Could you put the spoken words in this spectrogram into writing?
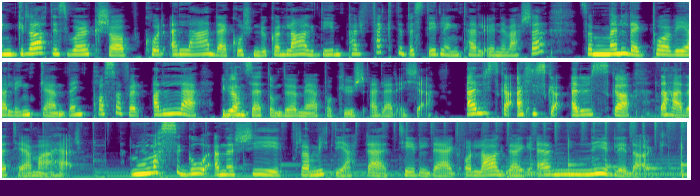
en gratis workshop hvor jeg lærer deg hvordan du kan lage din perfekte bestilling til universet. Så meld deg på via linken. Den passer for alle, uansett om du er med på kurs eller ikke. Elsker, elsker, elsker dette temaet her. Masse god energi fra mitt hjerte til deg, og lag deg en nydelig dag.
